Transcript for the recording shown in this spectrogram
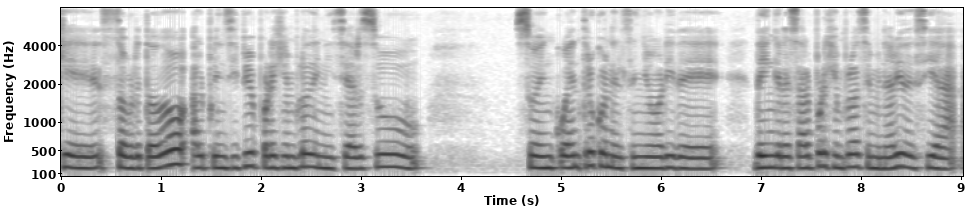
que sobre todo al principio, por ejemplo, de iniciar su, su encuentro con el Señor y de, de ingresar, por ejemplo, al seminario, decía,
